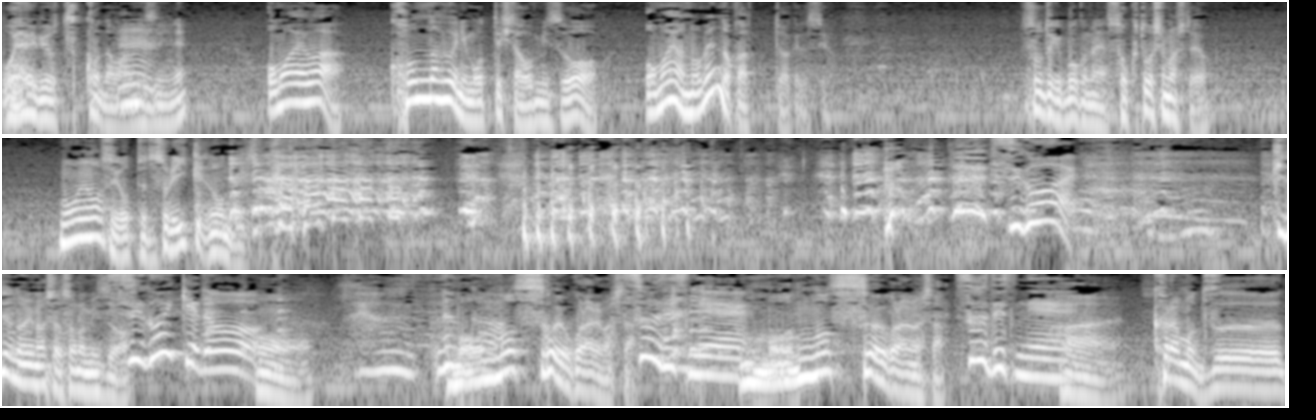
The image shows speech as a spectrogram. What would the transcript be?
親指を突っ込んだまま水にね、お前はこんな風に持ってきたお水をお前は飲めんのかってわけですよ。その時僕ね即答しましたよ。飲めますよって言ってそれ一気に飲んだんですよ。すごい。一気に飲みましたその水をすごいけど、うんもか。のすごい怒られました。そうですね。ものすごい怒られました。そうですね、はい。からもうずーっ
